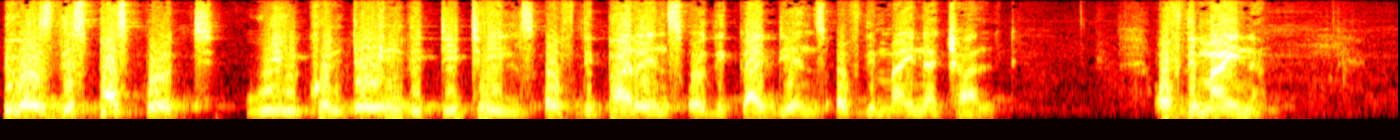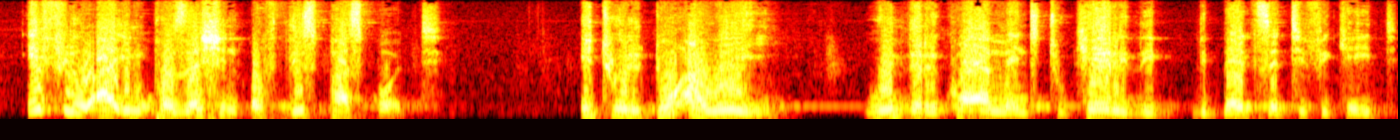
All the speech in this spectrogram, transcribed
because this passport will contain the details of the parents or the guardians of the minor child, of the minor. If you are in possession of this passport, it will do away with the requirement to carry the, the birth certificate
